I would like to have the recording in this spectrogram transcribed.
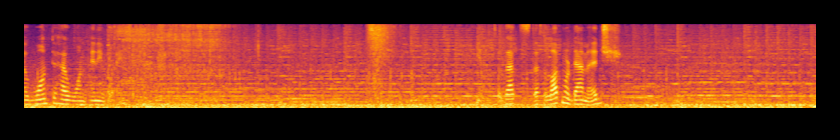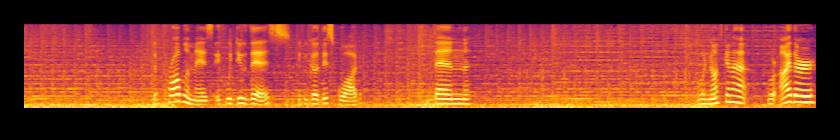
I want to have one anyway. Yeah, so that's that's a lot more damage. The problem is if we do this, if we go this squad, then we're not gonna we're either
